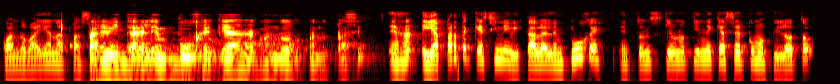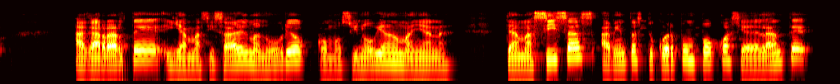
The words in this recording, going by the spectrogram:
cuando vayan a pasar. Para evitar el empuje que haga cuando, cuando pase. Ajá, y aparte que es inevitable el empuje, entonces, ¿qué uno tiene que hacer como piloto? Agarrarte y amacizar el manubrio como si no hubiera mañana te amacizas, avientas tu cuerpo un poco hacia adelante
